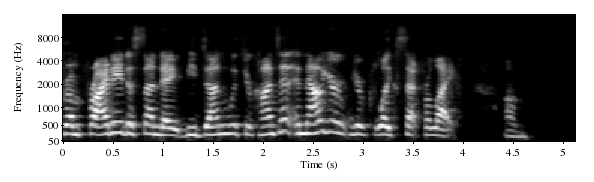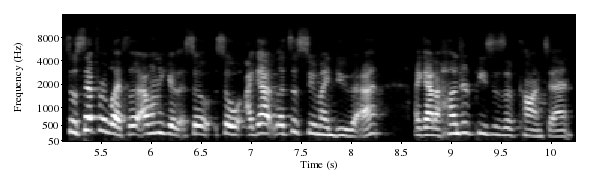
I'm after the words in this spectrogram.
from Friday to Sunday, be done with your content, and now you're you're like set for life. Um, so set for life. I want to hear that. So so I got. Let's assume I do that. I got a hundred pieces of content,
